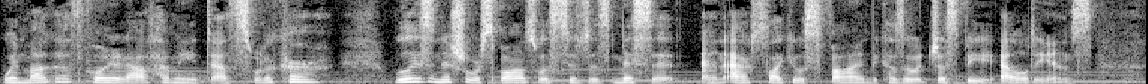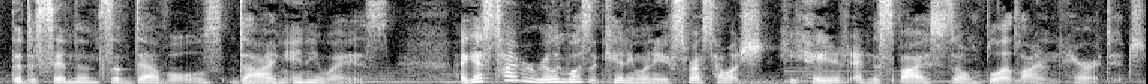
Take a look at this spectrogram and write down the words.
When Magath pointed out how many deaths would occur, Willie's initial response was to dismiss it and act like it was fine because it would just be Eldians, the descendants of devils, dying anyways. I guess Tybur really wasn't kidding when he expressed how much he hated and despised his own bloodline and heritage.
